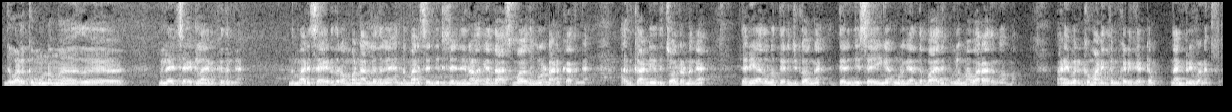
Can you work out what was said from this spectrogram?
இந்த வழக்கம் இன்னும் இது வில்லேஜ் சைட்லாம் இருக்குதுங்க. இந்த மாதிரி செய்கிறது ரொம்ப நல்லதுங்க. இந்த மாதிரி செஞ்சுட்டு செஞ்சதுனால எந்த அசம்பாவிதங்களும் நடக்காதுங்க. அதுக்காண்டி இது சொல்கிறேனுங்க தெரியாதவங்க தெரிஞ்சுக்கோங்க. தெரிஞ்சு செய்யுங்க. உங்களுக்கு எந்த பாதிப்புகளுமே வராதுங்களாம்மா. அனைவருக்கும் அனைத்தும் கிடைக்கட்டும். நன்றி வணக்கம்.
